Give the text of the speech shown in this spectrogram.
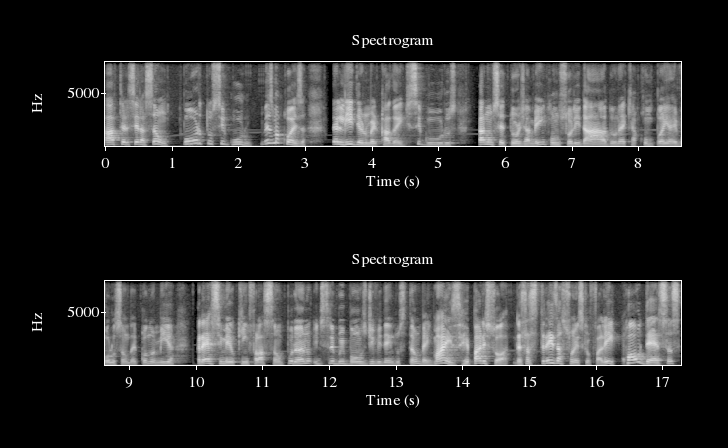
A terceira ação, Porto Seguro, mesma coisa, é líder no mercado aí de seguros, está num setor já bem consolidado, né, que acompanha a evolução da economia, cresce meio que inflação por ano e distribui bons dividendos também. Mas repare só, dessas três ações que eu falei, qual dessas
